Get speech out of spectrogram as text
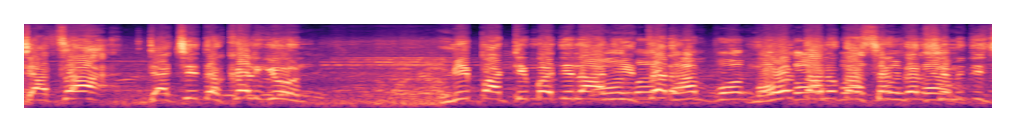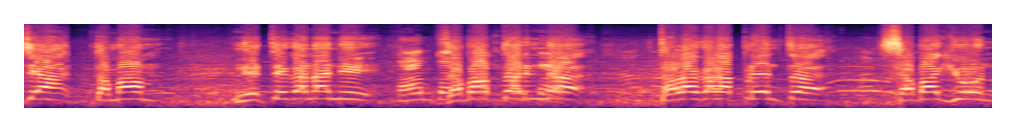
त्याचा त्याची दखल घेऊन मी पाठिंबा दिला आणि इतर मोहोळ तालुका संघर्ष समितीच्या तमाम नेतेगणांनी जबाबदारीनं तळागाळापर्यंत सभा घेऊन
